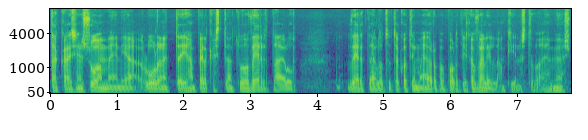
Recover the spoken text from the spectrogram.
takaisin Suomeen ja luulen, että ihan pelkästään tuo vertailu, vertailu tuota kotimaan Euroopan politiikan välillä on kiinnostava aihe myös.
